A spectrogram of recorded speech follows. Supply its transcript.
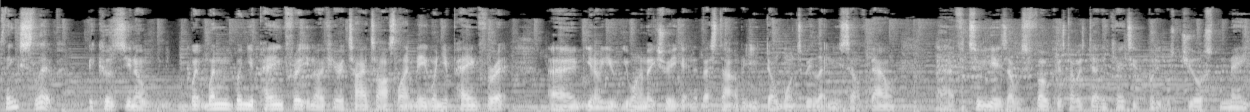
things slip because you know when, when, when you're paying for it you know if you're a tight ass like me when you're paying for it uh, you know you, you want to make sure you're getting the best out of it. You don't want to be letting yourself down. Uh, for two years i was focused i was dedicated but it was just me.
